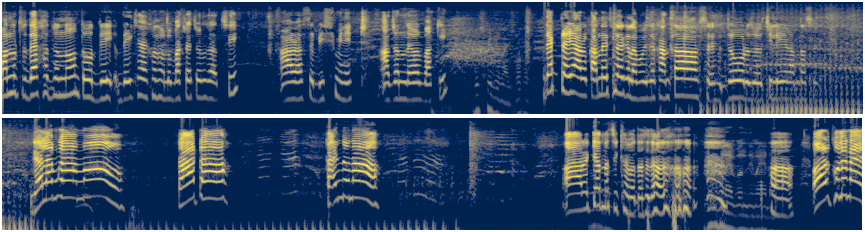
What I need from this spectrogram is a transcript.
মানুষটা দেখার জন্য তো দেখে এখন হলো বাসায় চলে যাচ্ছি। আর আছে বিশ মিনিট আজান দেওয়ার বাকি। দেখটাই আরও কান্দায় থেকে গেলাম ওই যে কান্তা আছে জোর জোর চিলিয়ে কান্তা আছে। গেলাম গা আম্মু। টাটা। কাইন্দ না আর কেমন শিক্ষা দেখো। হ্যাঁ। আর কুলে নাই।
